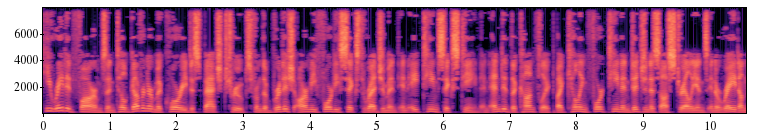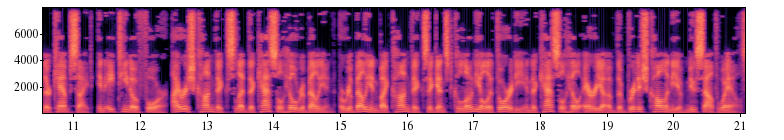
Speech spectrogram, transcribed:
He raided farms until Governor Macquarie dispatched troops from the British Army 46th Regiment in 1816 and ended the conflict by killing 14 Indigenous Australians in a raid on their campsite. In 1804, Irish convicts led the Castle Hill Rebellion, a rebellion by convicts against colonial authority in the Castle Hill area of the British colony of New South Wales.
